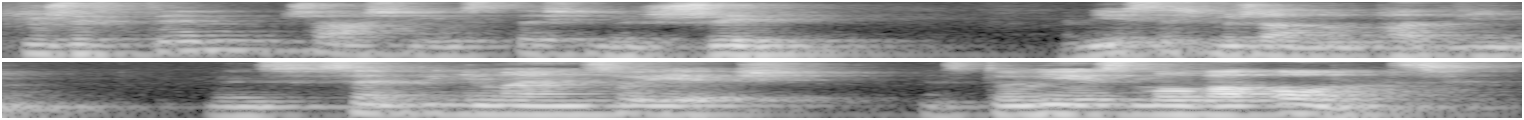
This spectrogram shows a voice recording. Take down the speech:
którzy w tym czasie jesteśmy żywi. Nie jesteśmy żadną padliną, więc sępy nie mają co jeść. Więc to nie jest mowa o nas.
